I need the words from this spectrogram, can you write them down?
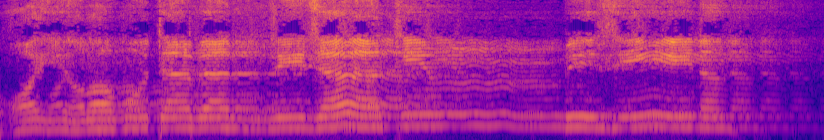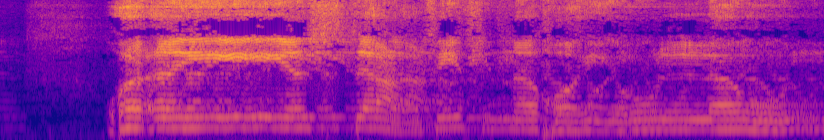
غير متبرجات بزينة وأن يستعففن خير لهن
